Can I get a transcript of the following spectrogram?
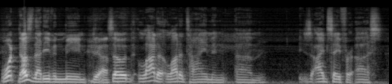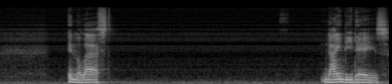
What does that even mean? Yeah. So a lot of a lot of time, and um, I'd say for us, in the last 90 days,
